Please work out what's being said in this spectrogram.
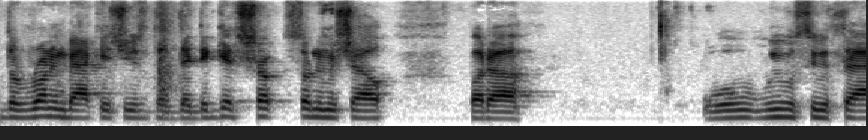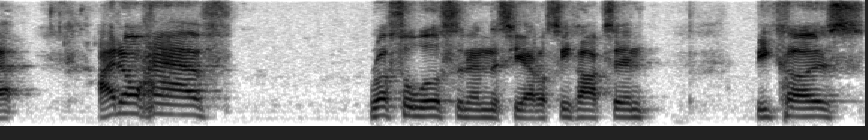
the running back issues that they did get Sony Michel, but uh, we'll, we will see with that. I don't have Russell Wilson and the Seattle Seahawks in because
